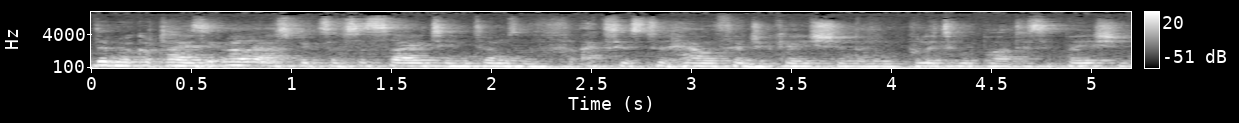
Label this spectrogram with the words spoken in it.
democratizing other aspects of society in terms of access to health, education, and political participation.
